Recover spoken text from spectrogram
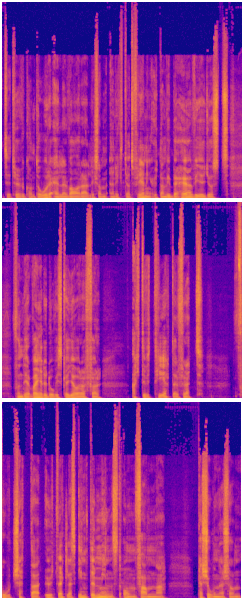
sitt huvudkontor eller vara liksom, en riksteaterförening. Utan vi behöver ju just fundera, vad är det då vi ska göra för aktiviteter för att fortsätta utvecklas, inte minst omfamna personer som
